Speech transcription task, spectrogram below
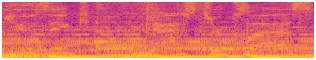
Music Masterclass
